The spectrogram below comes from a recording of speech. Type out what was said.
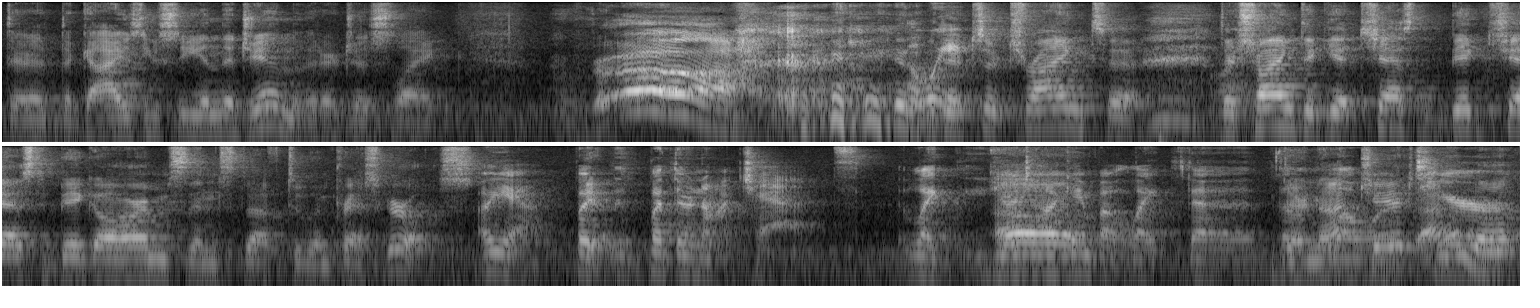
the the guys you see in the gym that are just like. You know, Oh, wait. they're, they're trying to they're trying to get chest, big chest, big arms, and stuff to impress girls. Oh yeah, but Yeah. but they're not chads. Like you're Uh, talking about like the the lower? Tier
